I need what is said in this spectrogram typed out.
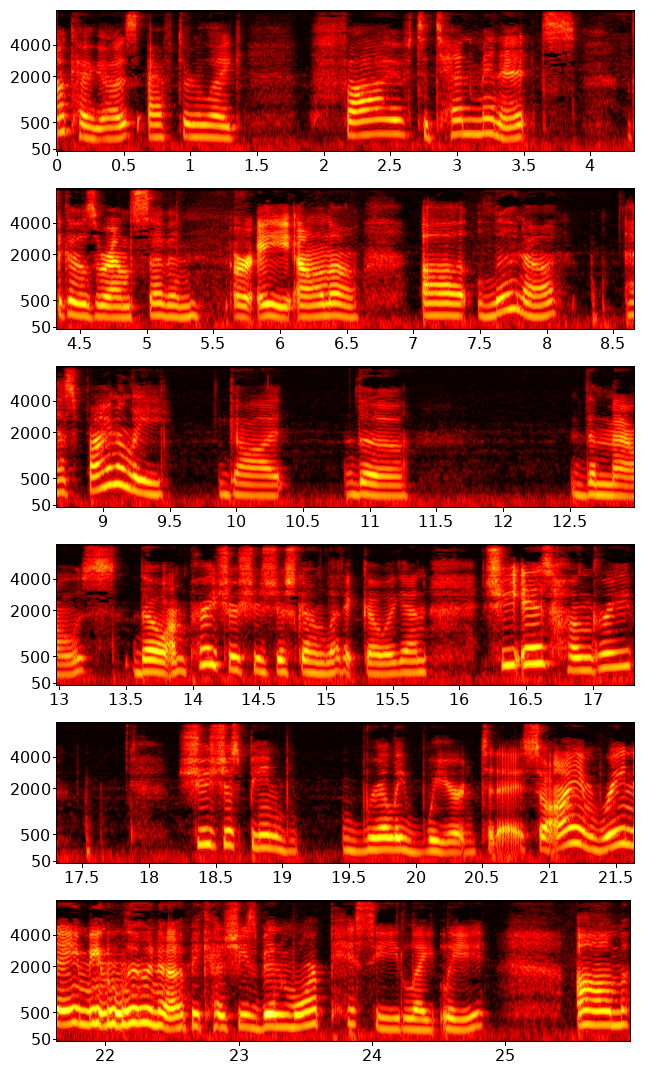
Okay, guys, after like five to ten minutes, I think it was around seven or eight, I don't know, uh, Luna has finally got the the mouse, though I'm pretty sure she's just gonna let it go again. She is hungry. She's just being really weird today. So I am renaming Luna because she's been more pissy lately. Um,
